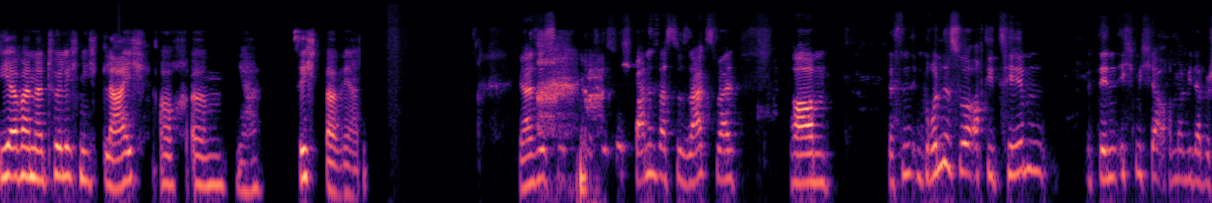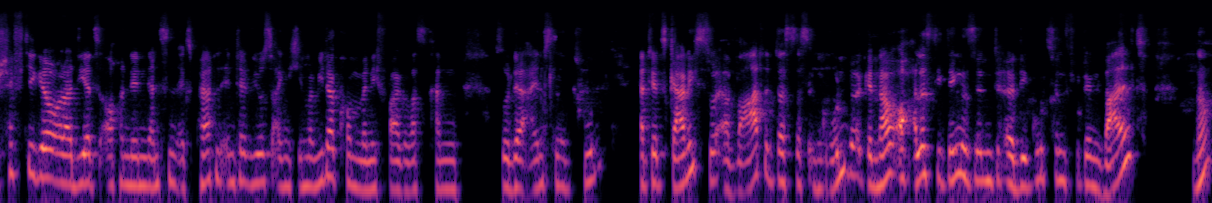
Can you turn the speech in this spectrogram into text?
die aber natürlich nicht gleich auch ähm, ja, sichtbar werden. Ja, es ist, ist so spannend, was du sagst, weil ähm, das sind im Grunde so auch die Themen, mit denen ich mich ja auch immer wieder beschäftige oder die jetzt auch in den ganzen Experteninterviews eigentlich immer wieder kommen, wenn ich frage, was kann so der Einzelne tun. Hatte jetzt gar nicht so erwartet, dass das im Grunde genau auch alles die Dinge sind, äh, die gut sind für den Wald. Ne?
